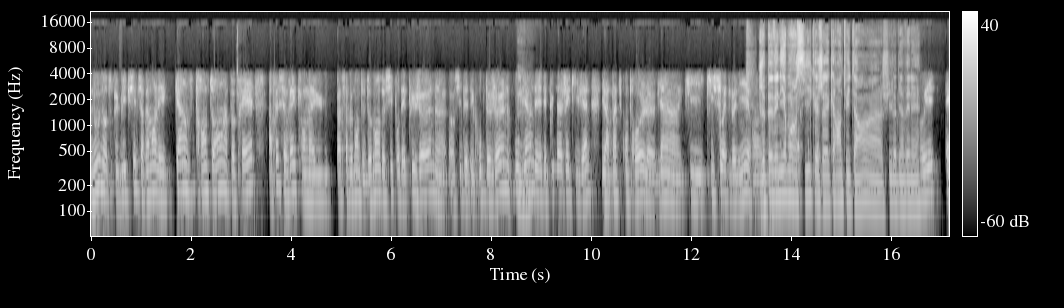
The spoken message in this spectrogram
Nous, notre public cible, c'est vraiment les 15-30 ans à peu près. Après, c'est vrai qu'on a eu passablement de demandes aussi pour des plus jeunes, euh, aussi des, groupes de jeunes, ou mhm. bien des, des, plus âgés qui viennent. Il n'y a pas de contrôle, bien qui, qui souhaite venir. Je peux venir moi aussi, que j'ai 48 ans, euh, je suis le bienvenu. Oui, e,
